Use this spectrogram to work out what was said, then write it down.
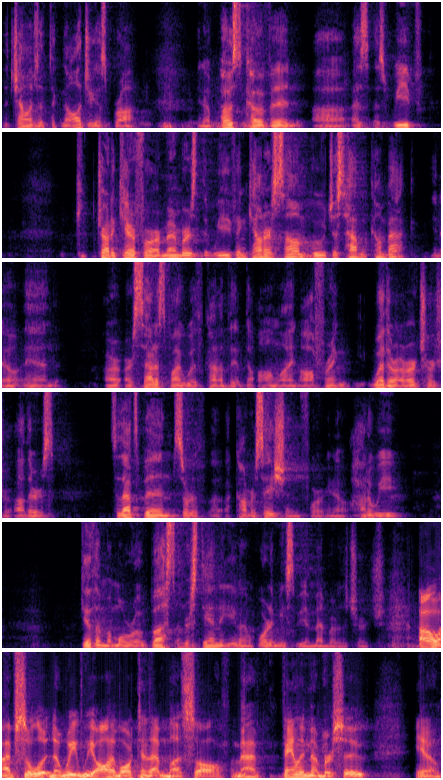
the challenge that technology has brought. You know, post COVID, uh, as, as we've tried to care for our members that we've encountered some who just haven't come back you know and are, are satisfied with kind of the, the, online offering whether at our church or others. So that's been sort of a conversation for you know how do we give them a more robust understanding even of what it means to be a member of the church? Oh absolutely no we, we all have walked into that buzzsaw I mean, I have family members who you know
